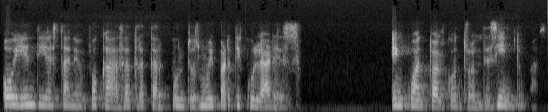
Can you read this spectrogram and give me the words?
hoy en día están enfocadas a tratar puntos muy particulares en cuanto al control de síntomas.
